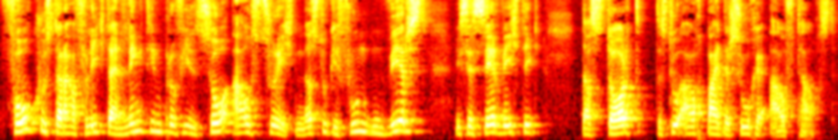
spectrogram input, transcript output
Fokus darauf liegt, dein LinkedIn-Profil so auszurichten, dass du gefunden wirst, ist es sehr wichtig, dass dort, dass du auch bei der Suche auftauchst.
